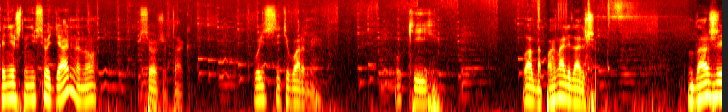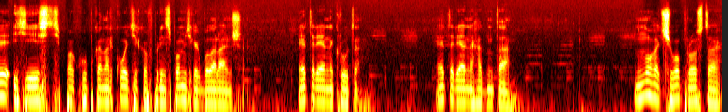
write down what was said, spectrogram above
Конечно, не все идеально, но все же так. Вы не в армии. Окей. Ладно, погнали дальше. Даже есть покупка наркотиков, в принципе, помните, как было раньше. Это реально круто. Это реально годнота. Много чего просто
